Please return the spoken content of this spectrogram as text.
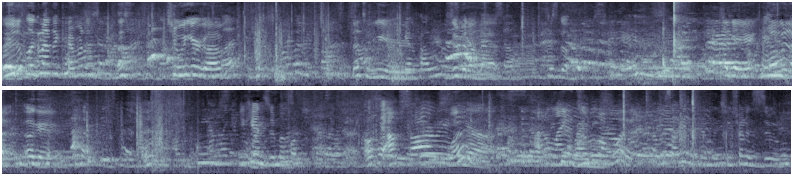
Are you just looking at the camera, just, just chewing your gum? That's weird. Zoom in on that. Just go. Okay. Okay. You can't zoom up. Okay, I'm sorry. What? Yeah. I don't like Zoom writing. on what? I was talking to Emily. She was trying to zoom.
